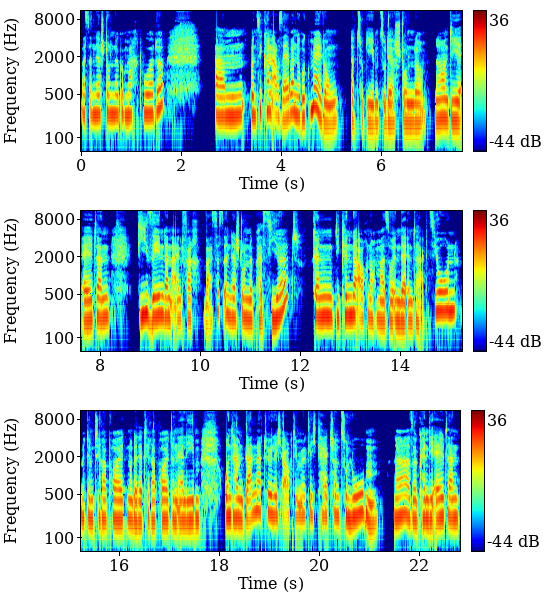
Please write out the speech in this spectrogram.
was in der Stunde gemacht wurde. Ähm, und sie können auch selber eine Rückmeldung dazu geben zu der Stunde. Ne? Und die Eltern, die sehen dann einfach, was ist in der Stunde passiert können die Kinder auch noch mal so in der Interaktion mit dem Therapeuten oder der Therapeutin erleben und haben dann natürlich auch die Möglichkeit schon zu loben. Ne? Also können die Eltern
